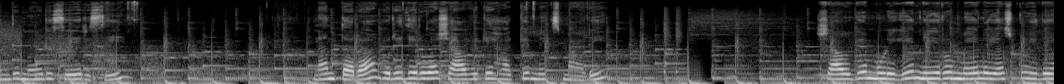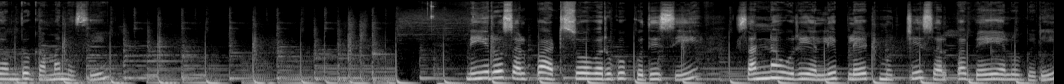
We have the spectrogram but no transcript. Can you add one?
ಎಂದು ನೋಡಿ ಸೇರಿಸಿ. ನಂತರ ಹುರಿದಿರುವ ಶಾವಿಗೆ ಹಾಕಿ ಮಿಕ್ಸ್ ಮಾಡಿ. ಶಾವಿಗೆ ಮುಳುಗಿ ನೀರು ಮೇಲೆ ಎಷ್ಟು ಇದೆ ಎಂದು ಗಮನಿಸಿ. ನೀರು ಸ್ವಲ್ಪ ಅಟಿಸೋವರೆಗೂ ಕುದಿಸಿ, ಸಣ್ಣ ಉರಿಯಲ್ಲಿ ಪ್ಲೇಟ್ ಮುಚ್ಚಿ ಸ್ವಲ್ಪ ಬೇಯಲು ಬಿಡಿ.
